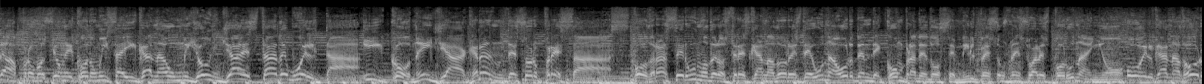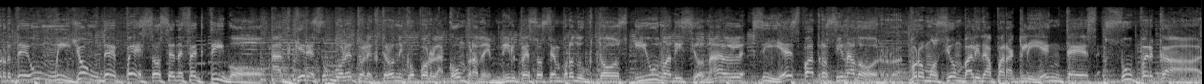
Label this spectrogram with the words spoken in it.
La promoción Economiza y gana un millón ya está de vuelta y con ella grandes sorpresas. Podrás ser uno de los tres ganadores de una orden de compra de 12 mil pesos mensuales por un año o el ganador de un millón de pesos en efectivo. Adquieres un boleto electrónico por la compra de mil pesos en productos y uno adicional si es patrocinador. Promoción válida para clientes Supercar.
